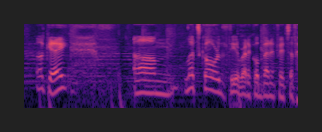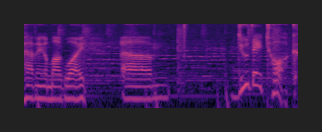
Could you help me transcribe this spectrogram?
okay um let's go over the theoretical benefits of having a mogwai um do they talk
